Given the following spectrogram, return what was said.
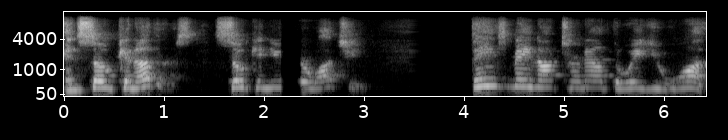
And so can others. So can you that are watching. Things may not turn out the way you want,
